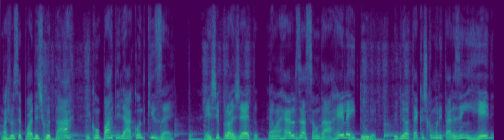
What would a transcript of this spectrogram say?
mas você pode escutar e compartilhar quando quiser. Este projeto é uma realização da Releitura, Bibliotecas Comunitárias em Rede,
